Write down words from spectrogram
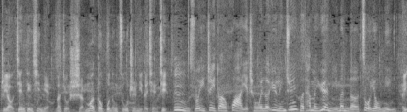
只要坚定信念，那就什么都不能阻止你的前进。嗯，所以这段话也成为了御林军和他们乐迷们的座右铭，哎，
